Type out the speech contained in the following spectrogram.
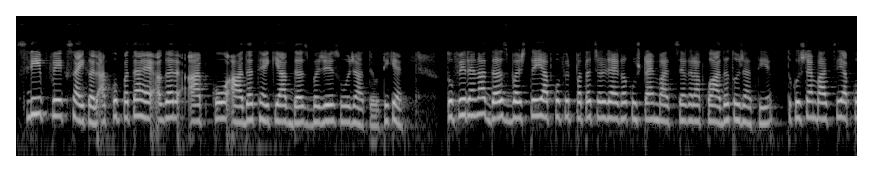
स्लीप वेक साइकिल आपको पता है, अगर आपको आदत है कि आप दस बजे सो जाते हो, ठीक है? तो फिर है ना, दस बजते ही आपको फिर पता चल जाएगा कुछ टाइम बाद से अगर आपको आदत हो जाती है तो कुछ टाइम बाद से ही आपको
